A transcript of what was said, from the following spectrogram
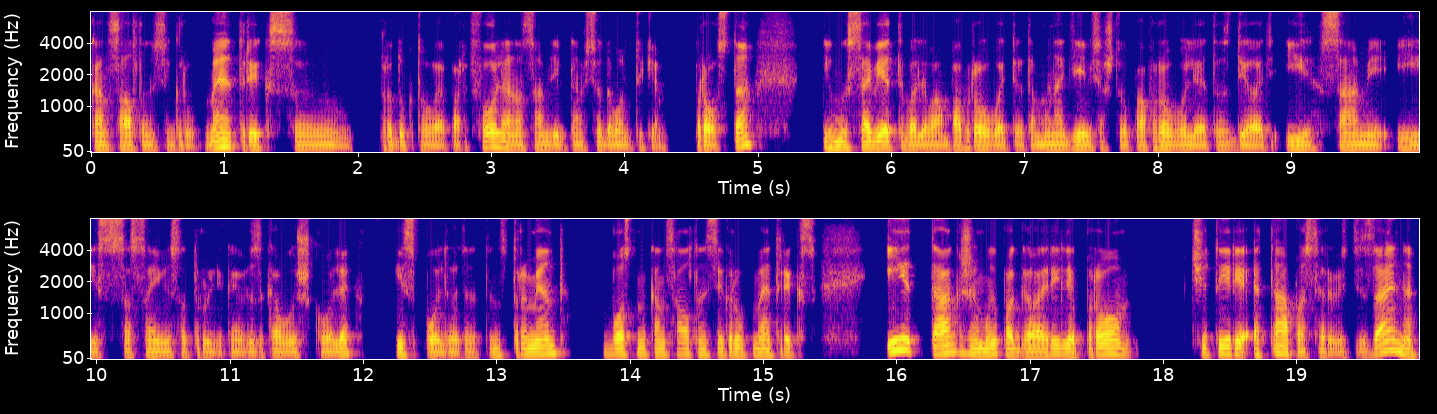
Consultancy Group Metrics, э, продуктовое портфолио. На самом деле там все довольно-таки просто. И мы советовали вам попробовать это. Мы надеемся, что вы попробовали это сделать и сами, и со своими сотрудниками в языковой школе, использовать этот инструмент. Boston Consultancy Group Metrics. И также мы поговорили про четыре этапа сервис-дизайна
